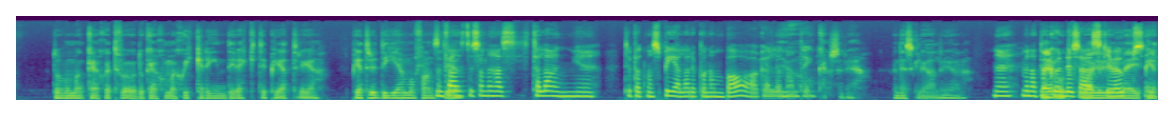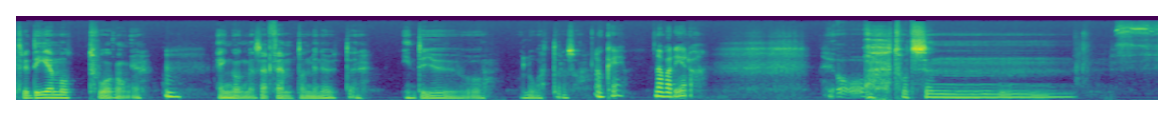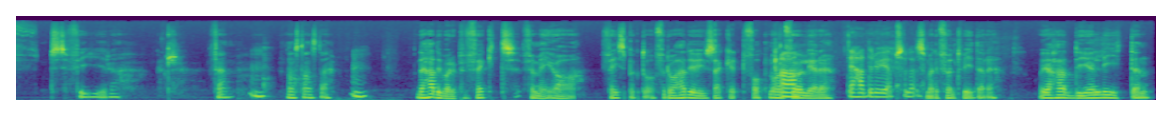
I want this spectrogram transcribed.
Då var man kanske tvungen, då kanske man skickade in direkt till P3. P3 Demo fanns Men det. fanns det sådana här talang... eh, Typ att man spelade på någon bar eller någonting? Kanske det. Men det skulle jag aldrig göra. Nej, men att man Däremot kunde så här var jag skriva ju upp med i sig. P3 Demo två gånger. Mm. En gång med så här 15 minuter. Intervju och, och låtar och så. Okej. När var det då? Ja, 2004 kanske. Fem. Någonstans där. Mm. Det hade varit perfekt för mig att ha Facebook då. För då hade jag ju säkert fått några Ja. följare Det hade du ju absolut. som hade följt vidare. Och jag hade ju en liten,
